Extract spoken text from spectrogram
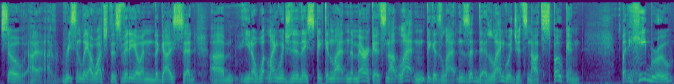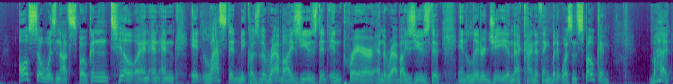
So uh, recently, I watched this video, and the guy said, um, "You know, what language do they speak in Latin America? It's not Latin because Latin's a dead language; it's not spoken. But Hebrew." Also was not spoken until and, and and it lasted because the rabbis used it in prayer and the rabbis used it in liturgy and that kind of thing but it wasn't spoken. But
